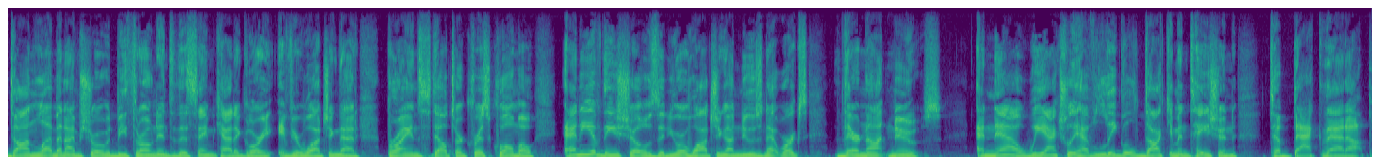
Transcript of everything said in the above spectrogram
Don Lemon, I'm sure, would be thrown into the same category if you're watching that. Brian Stelter, Chris Cuomo, any of these shows that you're watching on news networks, they're not news. And now we actually have legal documentation to back that up.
